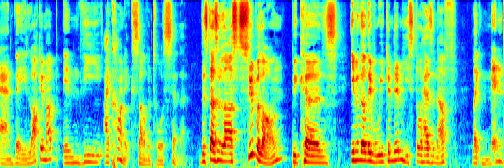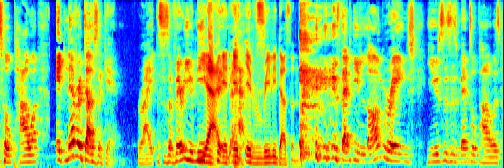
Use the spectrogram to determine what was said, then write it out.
And they lock him up in the iconic Salvatore cellar. This doesn't last super long because even though they've weakened him, he still has enough like mental power. It never does again, right? This is a very unique Yeah, thing it, it, it really doesn't. is that he long range uses his mental powers,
